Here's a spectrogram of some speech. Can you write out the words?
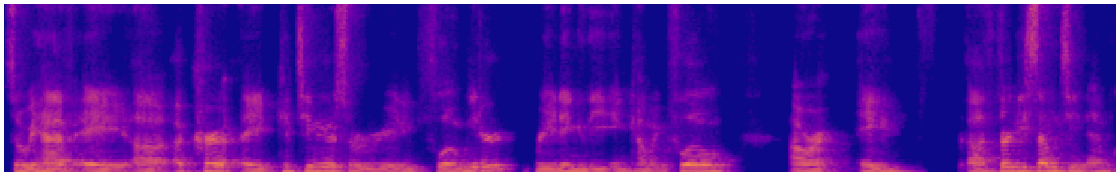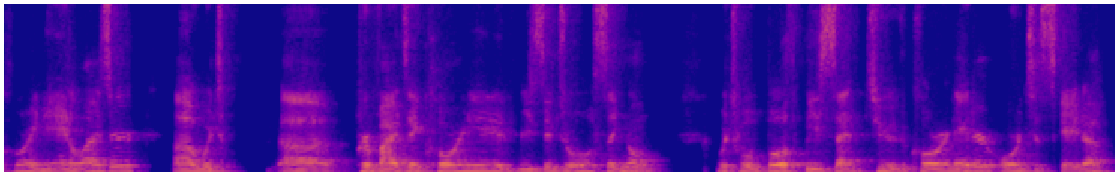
So we have a, uh, a, current, a continuously reading flow meter reading the incoming flow, our a, a 3017M chlorine analyzer, uh, which uh, provides a chlorinated residual signal, which will both be sent to the chlorinator or to SCADA.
